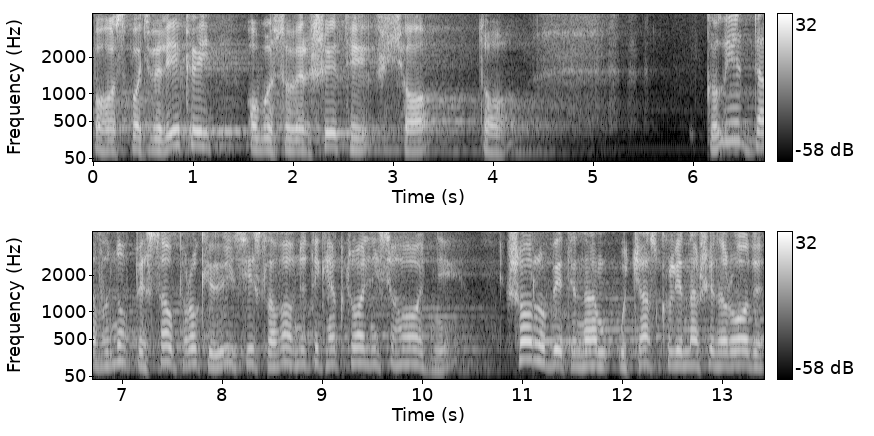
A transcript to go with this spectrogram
бо Господь великий обосовершити все то. Коли давно писав про Київ ці слова, вони такі актуальні сьогодні. Що робити нам у час, коли наші народи,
